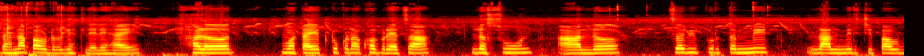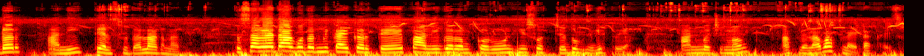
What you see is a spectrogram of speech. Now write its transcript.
धना पावडर घेतलेली आहे हळद मोठा एक तुकडा खोबऱ्याचा लसूण आलं चवीपुरतं मीठ लाल मिरची पावडर आणि तेलसुद्धा लागणार. तर सगळ्यात अगोदर मी काय करते पाणी गरम करून ही स्वच्छ धुवून घेतोया. आणि म्हणजे मग आपल्याला वापराय टाकायचं.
